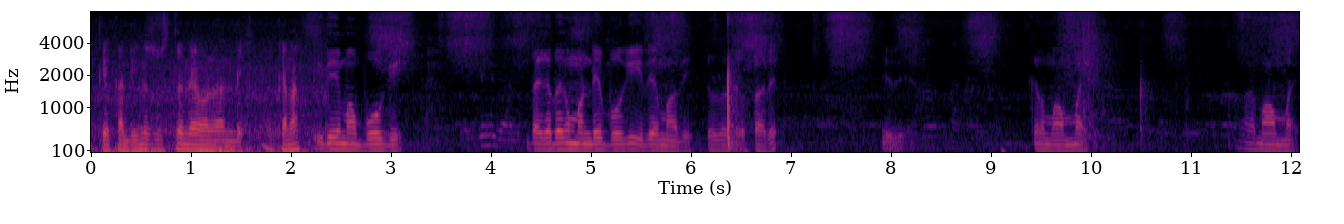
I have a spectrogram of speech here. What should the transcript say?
ఓకే కంటిన్యూ చూస్తూనే ఉండండి. ఓకేనా? ఇదే మా భోగి. దగ్గదగ మండే భోగి ఇదే మాది. చూడండి ఒకసారి. ఇది ఇక్కడ మా అమ్మాయి. మా అమ్మాయి.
